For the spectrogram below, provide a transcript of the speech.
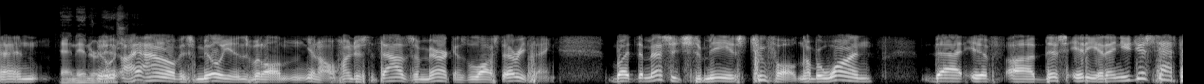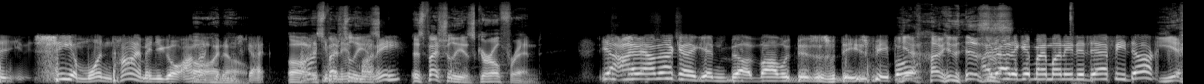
and And international. I, I don't know if it's millions, but um, you know, hundreds of thousands of Americans lost everything. But the message to me is twofold. Number one, that if uh, this idiot, and you just have to see him one time, and you go, I'm oh, not I giving know. this guy. Oh, not especially his, money. especially his girlfriend. Yeah, I, I'm not going to get involved with business with these people. Yeah, I mean, this I'd is rather give my money to Daffy Duck. yeah.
